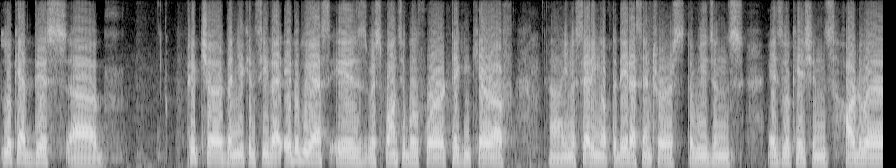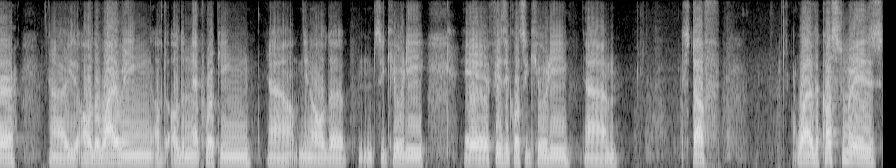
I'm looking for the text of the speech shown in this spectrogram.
look at this uh, picture, then you can see that AWS is responsible for taking care of, uh, you know, setting up the data centers, the regions, edge locations, hardware, uh, all the wiring of the, all the networking, uh, you know, all the security, uh, physical security um, stuff, while the customer is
